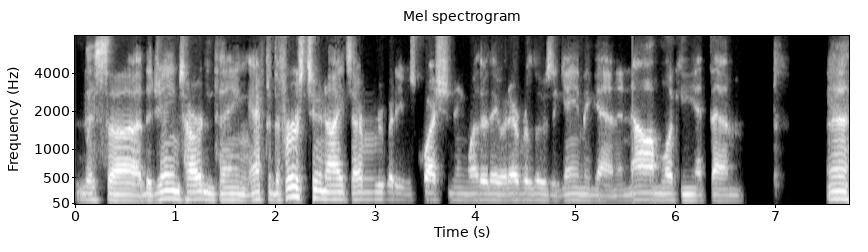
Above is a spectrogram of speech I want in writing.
This uh the James Harden thing. After the first two nights, everybody was questioning whether they would ever lose a game again, and now I'm looking at them. Eh,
